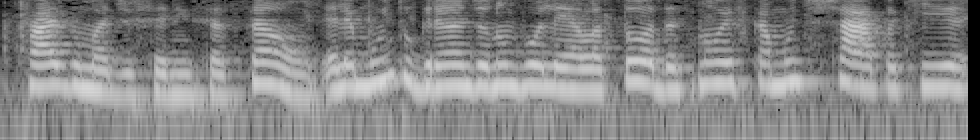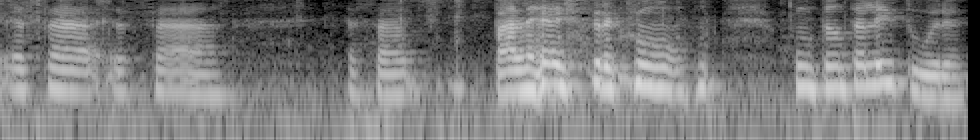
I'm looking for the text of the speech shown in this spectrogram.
faz uma diferenciação, ela é muito grande, eu não vou ler ela toda, senão vai ficar muito chato aqui essa, essa, essa palestra com, com tanta leitura.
